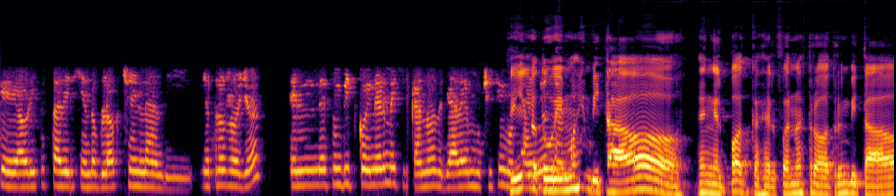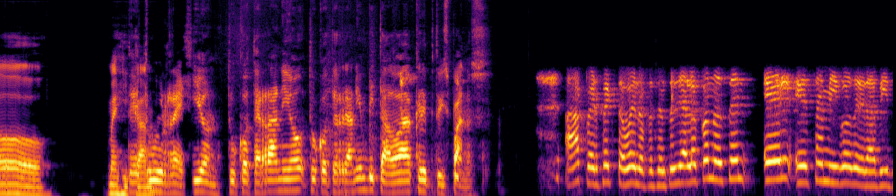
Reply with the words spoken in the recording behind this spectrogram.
que ahorita está dirigiendo Blockchainland y, y otros rollos. Él es un bitcoiner mexicano de ya de muchísimos años. Sí, lo tuvimos invitado en el podcast. Él fue nuestro otro invitado mexicano. De tu región, tu coterráneo, tu coterráneo invitado a Criptohispanos. Ah, perfecto. Bueno, pues entonces ya lo conocen. Él es amigo de David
